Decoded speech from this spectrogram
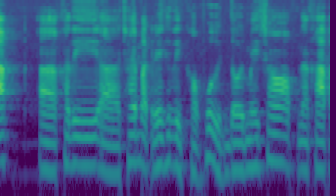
ลักเอ่อคดีเอ่อใช้บัตรอิเล็กทรอนิกส์ของผู้อื่นโดยไม่ชอบนะครับ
